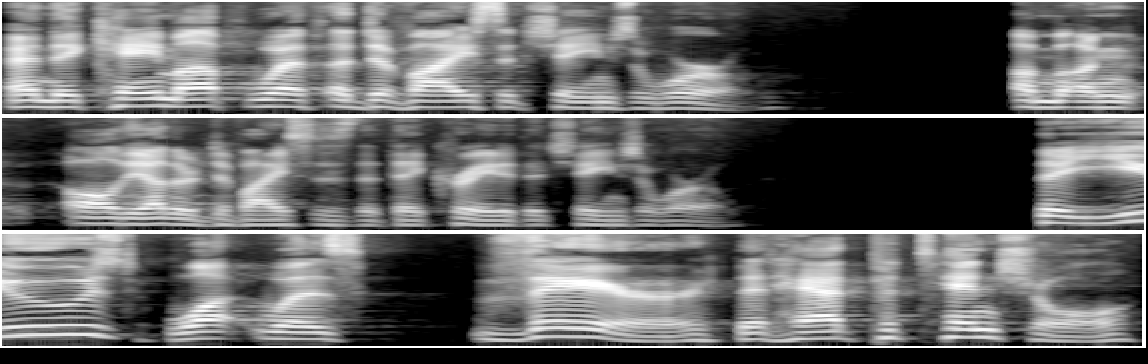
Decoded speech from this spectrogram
and they came up with a device that changed the world among all the other devices that they created that changed the world. They used what was there that had potential,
